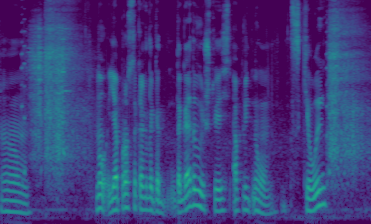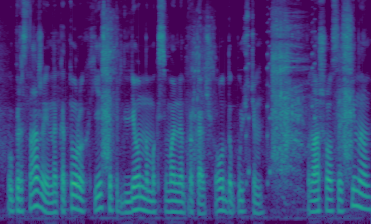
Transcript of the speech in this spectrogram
Эм, ну, я просто как догадываюсь, что есть ну, скиллы у персонажей, на которых есть определенно максимальная прокачка. Вот, допустим, у нашего ассасина,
